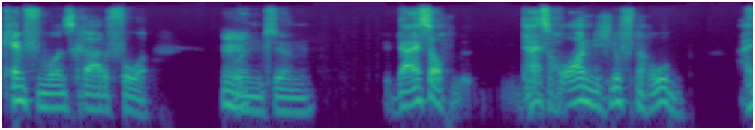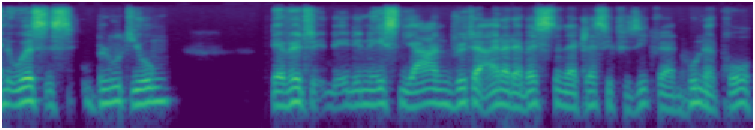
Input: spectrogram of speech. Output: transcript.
kämpfen wir uns gerade vor. Mhm. Und ähm, da ist auch, da ist auch ordentlich Luft nach oben. Ein Urs ist blutjung. Der wird in den nächsten Jahren wird er einer der Besten in der Classic Physik werden, 100 Pro.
